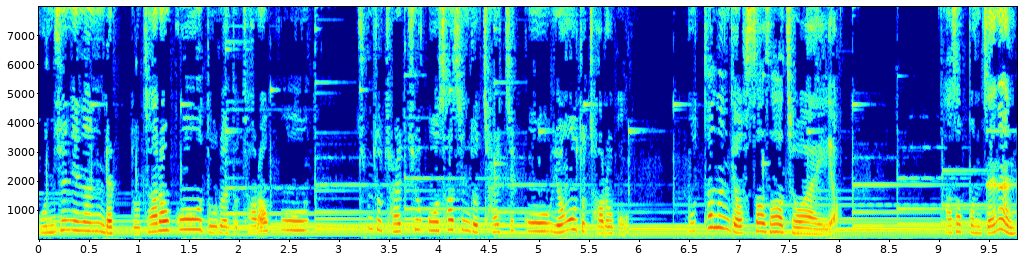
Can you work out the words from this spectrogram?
원준이는 랩도 잘하고 노래도 잘하고 춤도 잘 추고 사진도 잘 찍고 영어도 잘하고 못하는 게 없어서 좋아해요. 다섯 번째는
